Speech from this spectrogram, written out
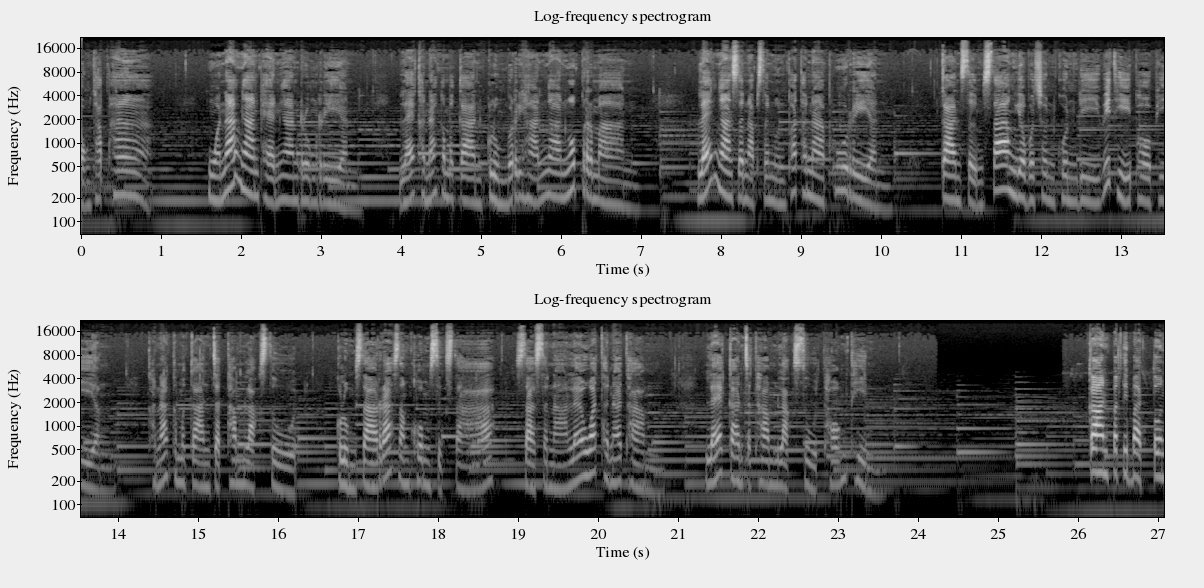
2ทับ5 หัวหน้างานแผนงานโรงเรียน และคณะกรรมการกลุ่มบริหารงานงบประมาณ และงานสนับสนุนพัฒนาผู้เรียน การเสริมสร้างเยาวชนคนดีวิถีพอเพียง คณะกรรมการจัดทำหลักสูตร กลุ่มสาระสังคมศึกษา ศาสนาและวัฒนธรรม และการจัดทำหลักสูตรท้องถิ่นการปฏิบัติตน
